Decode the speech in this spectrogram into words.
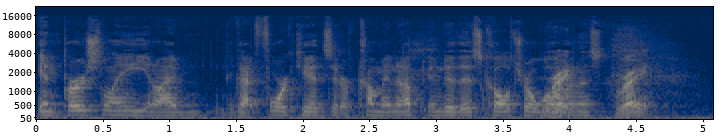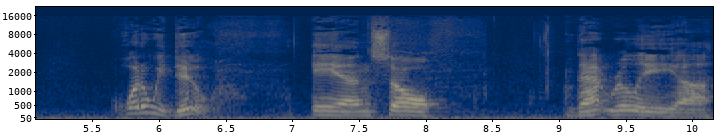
And personally, you know, I've got four kids that are coming up into this cultural wilderness. Right. Right. What do we do? And so that really uh,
